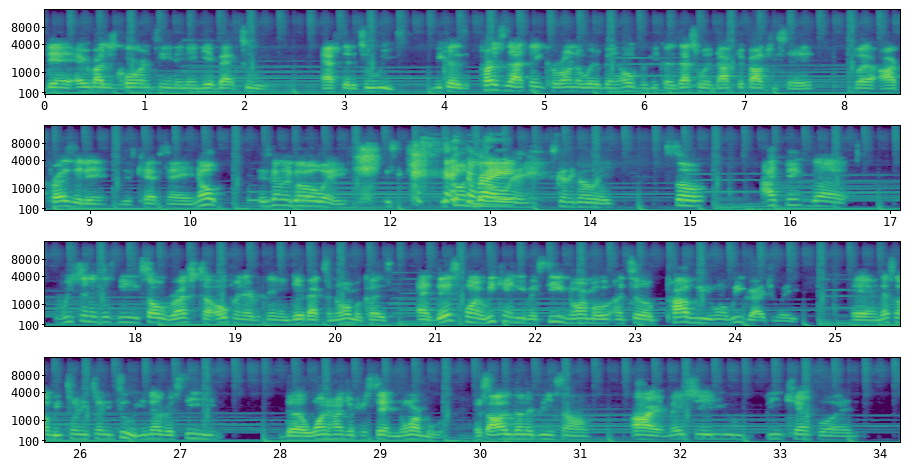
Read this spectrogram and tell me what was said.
then everybody just quarantine and then get back to it after the two weeks. Because personally, I think Corona would have been over because that's what Dr. Fauci said. But our president just kept saying, "Nope, it's gonna go away. It's, it's gonna go right. away. It's gonna go away." So I think that we shouldn't just be so rushed to open everything and get back to normal because at this point we can't even see normal until probably when we graduate. And that's gonna be 2022 you never see the 100% normal. It's always gonna be some all right make sure you be careful and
